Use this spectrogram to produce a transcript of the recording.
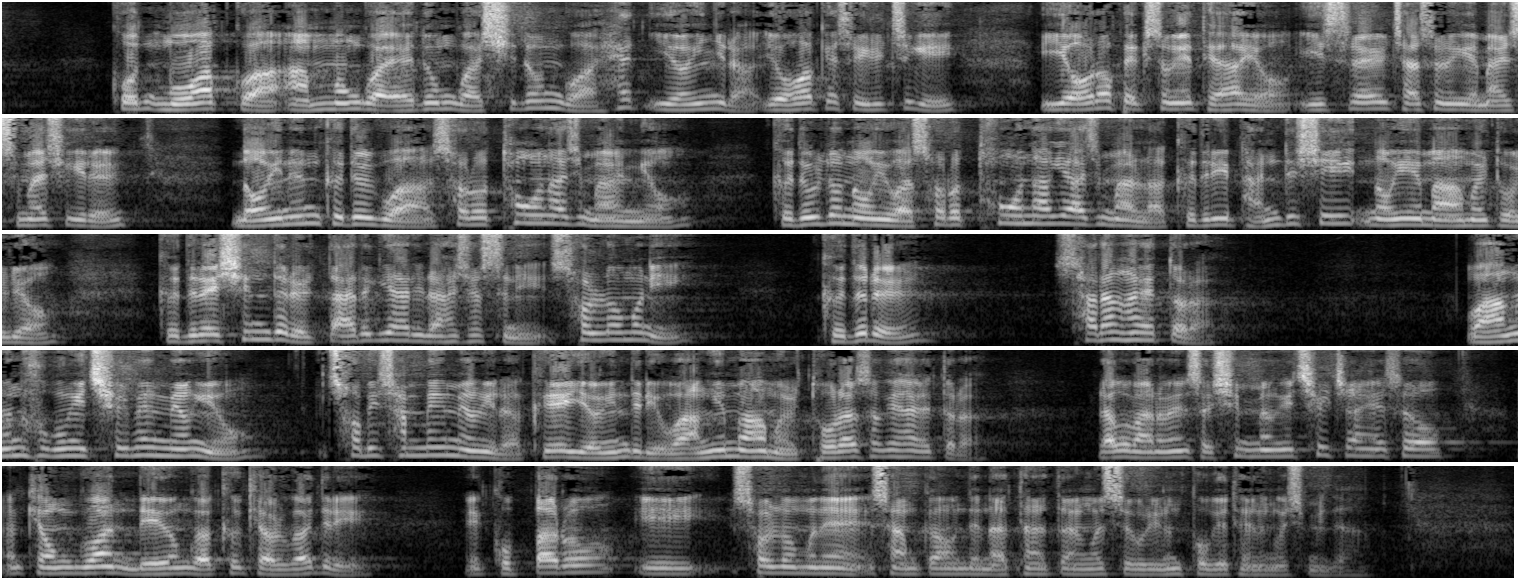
곧 모압과 암몬과 에돔과 시돈과 헷 여인이라 여호와께서 일찍이 여러 백성에 대하여 이스라엘 자손에게 말씀하시기를 너희는 그들과 서로 통혼하지 말며 그들도 너희와 서로 통혼하게 하지 말라. 그들이 반드시 너희의 마음을 돌려 그들의 신들을 따르게 하리라 하셨으니 솔로몬이 그들을 사랑하였더라. 왕은 후궁이 700명이요. 첩이 300명이라 그의 여인들이 왕의 마음을 돌아서게 하였더라. 라고 말하면서 신명기 7장에서 경고한 내용과 그 결과들이 곧바로 이 솔로몬의 삶 가운데 나타났다는 것을 우리는 보게 되는 것입니다.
